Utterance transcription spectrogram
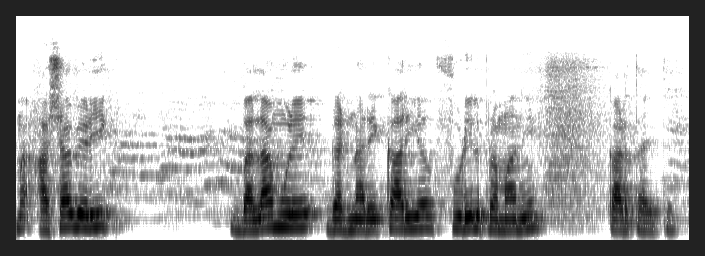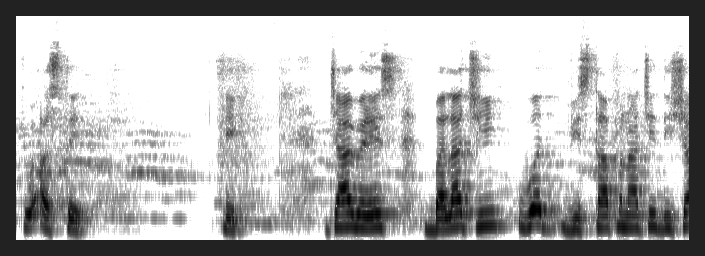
मग अशा वेळी बलामुळे घडणारे कार्य पुढीलप्रमाणे काढता येते किंवा असते. एक ज्या वेळेस बलाची व विस्थापनाची दिशा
